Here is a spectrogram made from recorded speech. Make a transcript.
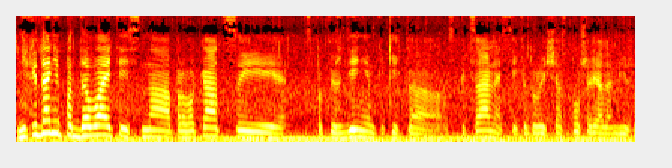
Никогда не поддавайтесь на провокации подтверждением каких-то специальностей, которые сейчас сплошь и рядом вижу.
